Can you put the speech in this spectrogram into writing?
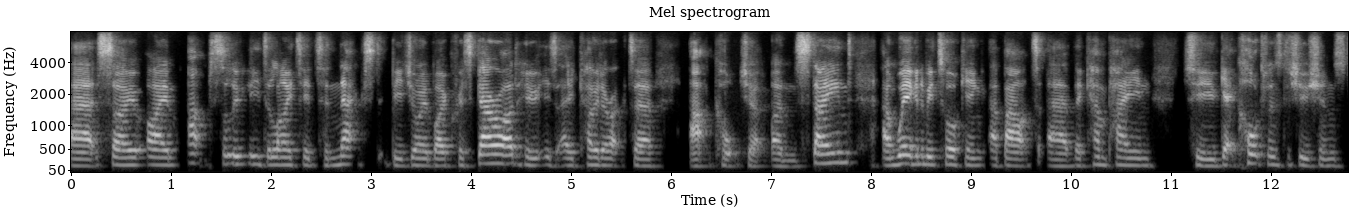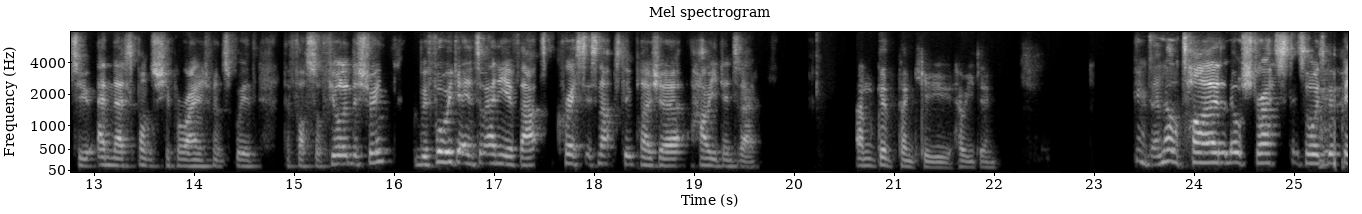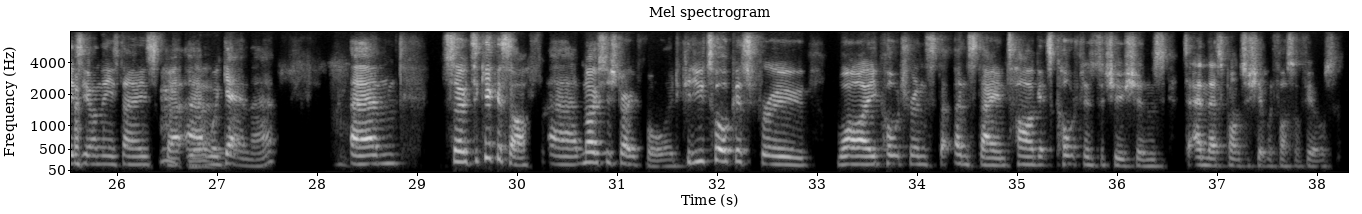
Uh, so I'm absolutely delighted to next be joined by Chris Garrard, who is a co-director at Culture Unstained, and we're going to be talking about uh, the campaign to get cultural institutions to end their sponsorship arrangements with the fossil fuel industry. Before we get into any of that, Chris, it's an absolute pleasure. How are you doing today? I'm good, thank you. How are you doing? Good. A little tired, a little stressed. It's always a bit busy on these days, but uh, yeah. we're getting there. Um, so to kick us off, uh, nice and straightforward, could you talk us through why Culture and Unstained targets cultural institutions to end their sponsorship with fossil fuels?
